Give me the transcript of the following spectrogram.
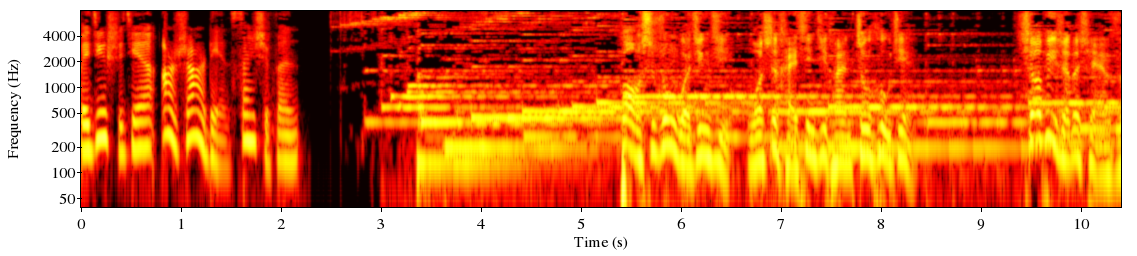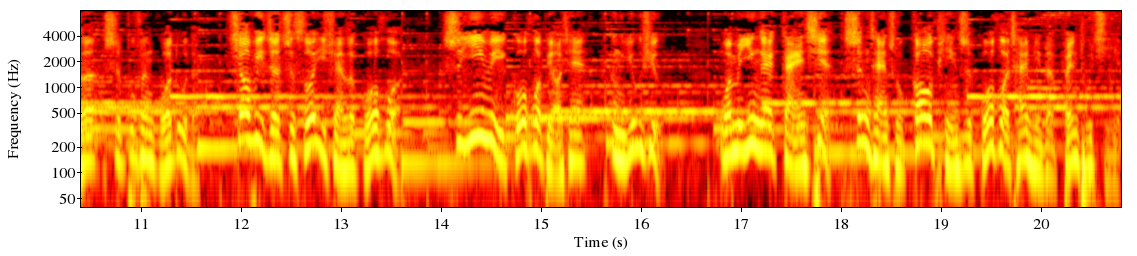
北京时间二十二点三十分。报时中国经济，我是海信集团周厚健。消费者的选择是不分国度的。消费者之所以选择国货，是因为国货表现更优秀。我们应该感谢生产出高品质国货产品的本土企业，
